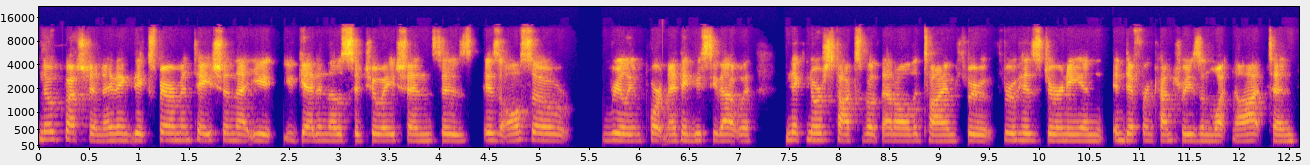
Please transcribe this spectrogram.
No question. I think the experimentation that you you get in those situations is is also really important. I think we see that with Nick Nurse talks about that all the time through through his journey in in different countries and whatnot. And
